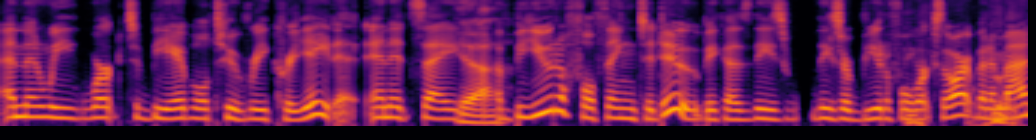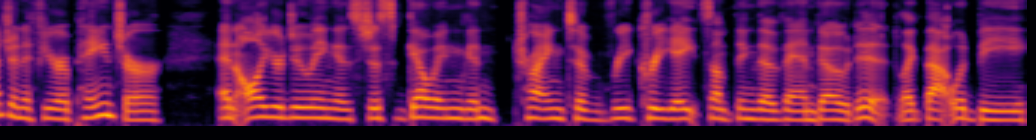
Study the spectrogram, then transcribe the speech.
and then we work to be able to recreate it. And it's a, Yeah. a beautiful thing to do because these these are beautiful works of art. But imagine if you're a painter and all you're doing is just going and trying to recreate something that Van Gogh did. Like that would be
